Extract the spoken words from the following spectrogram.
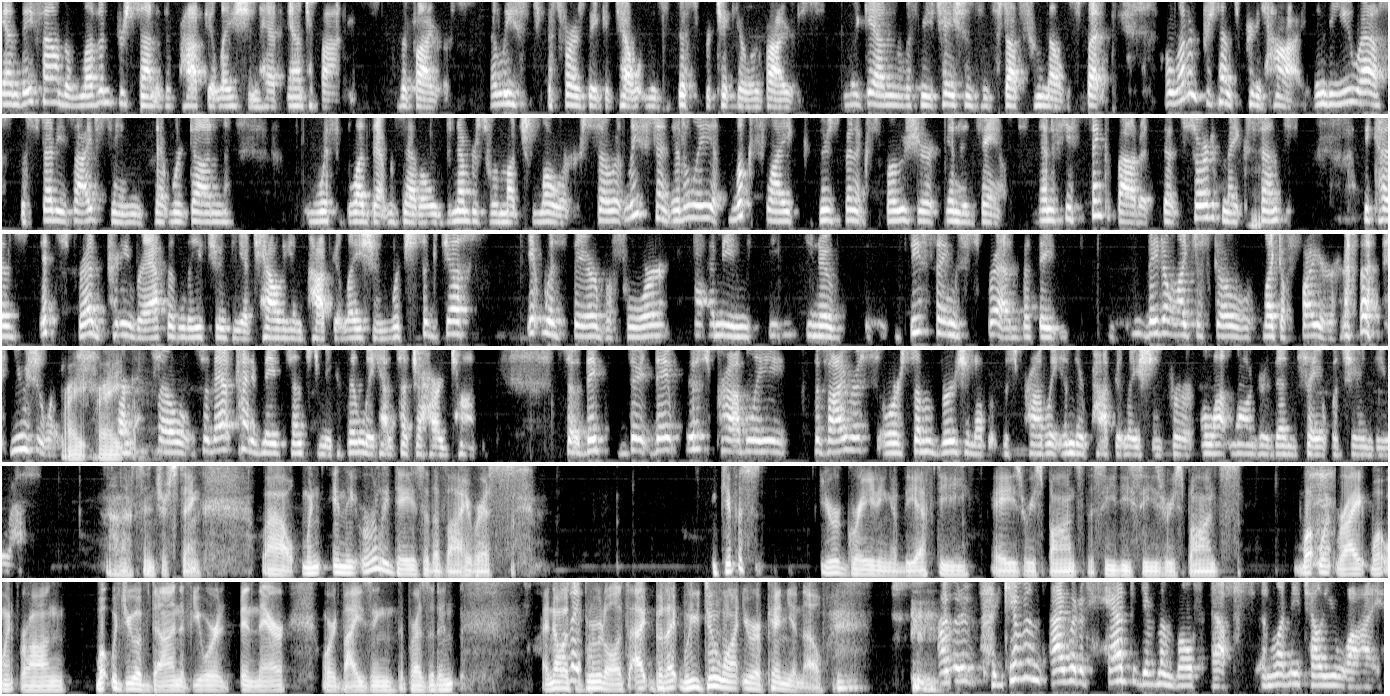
And they found 11% of the population had antibodies to the virus, at least as far as they could tell, it was this particular virus. Again, with mutations and stuff, who knows? But 11% is pretty high. In the US, the studies I've seen that were done with blood that was that old, the numbers were much lower. So, at least in Italy, it looks like there's been exposure in advance. And if you think about it, that sort of makes sense because it spread pretty rapidly through the Italian population, which suggests it was there before. I mean, you know, these things spread, but they they don't like just go like a fire usually. Right, right. So so that kind of made sense to me because Italy had such a hard time. So they they, they it was probably the virus or some version of it was probably in their population for a lot longer than say it was here in the US. Oh, that's interesting. Wow. When in the early days of the virus, give us your grading of the FDA's response, the CDC's response. What went right? What went wrong? What would you have done if you were been there or advising the president? I know well, it's they, brutal. It's I, but I, we do want your opinion, though. I would have given. I would have had to give them both Fs, and let me tell you why.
